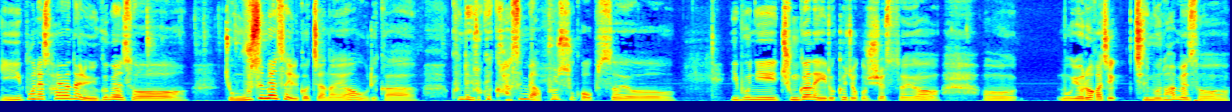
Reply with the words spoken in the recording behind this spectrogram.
이분의 사연을 읽으면서 좀 웃으면서 읽었잖아요. 우리가 근데 이렇게 가슴이 아플 수가 없어요. 이분이 중간에 이렇게 적어주셨어요. 어, 뭐 여러 가지 질문하면서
